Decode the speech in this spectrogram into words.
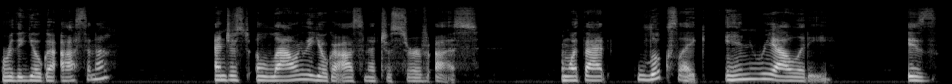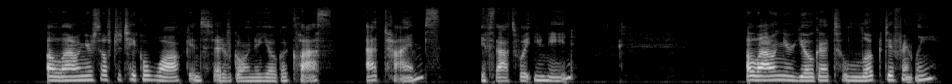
or the yoga asana and just allowing the yoga asana to serve us. And what that looks like in reality is allowing yourself to take a walk instead of going to yoga class at times, if that's what you need. Allowing your yoga to look differently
